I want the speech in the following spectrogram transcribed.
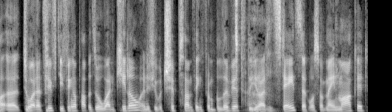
uh, 250 finger puppets were one kilo. And if you would ship something from Bolivia to the Ah. United States, that was our main market,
